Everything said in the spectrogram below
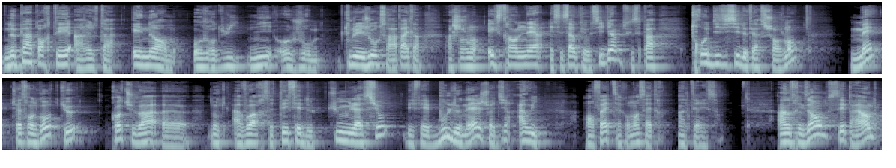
ne pas apporter un résultat énorme aujourd'hui, ni au jour, tous les jours, ça va pas être un, un changement extraordinaire, et c'est ça qui est aussi bien, parce que c'est pas trop difficile de faire ce changement, mais tu vas te rendre compte que quand tu vas euh, donc avoir cet effet de cumulation, d'effet boule de neige, tu vas dire ah oui, en fait ça commence à être intéressant. Un autre exemple, c'est par exemple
